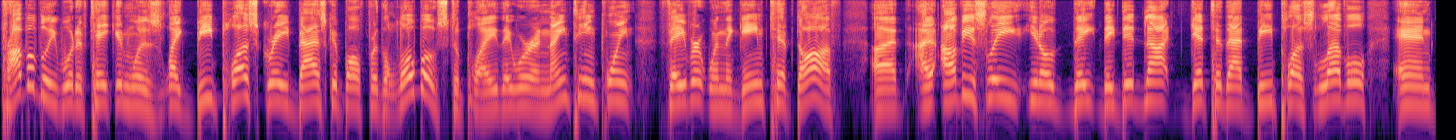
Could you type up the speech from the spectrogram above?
probably would have taken was like B plus grade basketball for the Lobos to play. They were a 19 point favorite when the game tipped off. Uh, I, obviously, you know they they did not get to that B plus level, and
